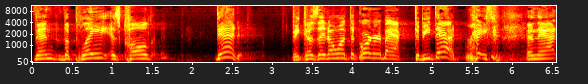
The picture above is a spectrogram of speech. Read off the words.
then the play is called dead because they don't want the quarterback to be dead, right? And that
